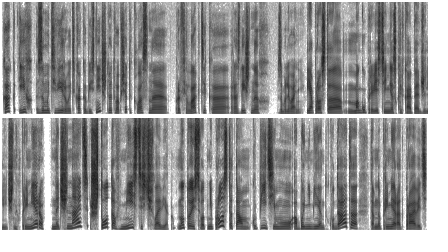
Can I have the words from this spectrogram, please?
Как их замотивировать? Как объяснить, что это вообще-то классная профилактика различных заболеваний? Я просто могу привести несколько, опять же, личных примеров. Начинать что-то вместе с человеком. Ну, то есть вот не просто там купить ему абонемент куда-то, там, например, отправить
